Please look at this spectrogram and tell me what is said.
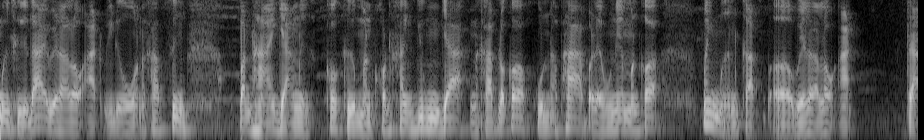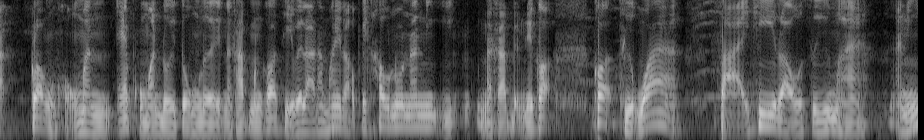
มือถือได้เวลาเราอัดวิดีโอนะครับ ซึ่งปัญหาอย่างหนึ่งก็คือมันค่อนข้างยุ่งยากนะครับ แล้วก็คุณภาพอะไรพวกนี้มันก็ไม่เหมือนกับเวลาเราอัดจากกล้องของมันแอปของมันโดยตรงเลยนะครับ มันก็เสียเวลาทำให้เราไปเข้าโน่นนั่นนี่อีกนะครับ แบบนี้ก็ก็ถือว่าสายที่เราซื้อมา อันนี้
